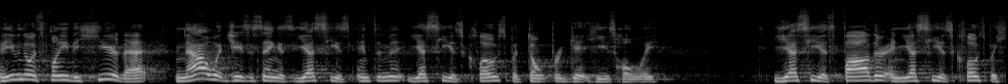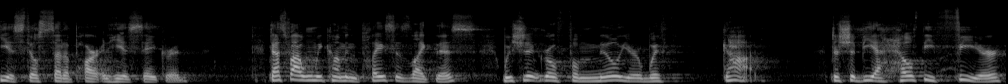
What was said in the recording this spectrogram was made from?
And even though it's funny to hear that, now what Jesus is saying is yes, he is intimate, yes, he is close, but don't forget he is holy. Yes, he is Father, and yes, he is close, but he is still set apart and he is sacred. That's why when we come in places like this, we shouldn't grow familiar with God. There should be a healthy fear.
